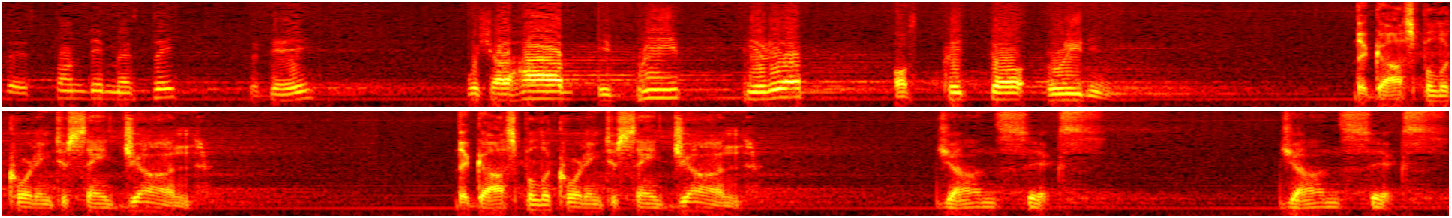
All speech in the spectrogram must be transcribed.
the Sunday message today, we shall have a brief period of scripture reading. The Gospel according to St. John. The Gospel according to St. John. John 6. John 6.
